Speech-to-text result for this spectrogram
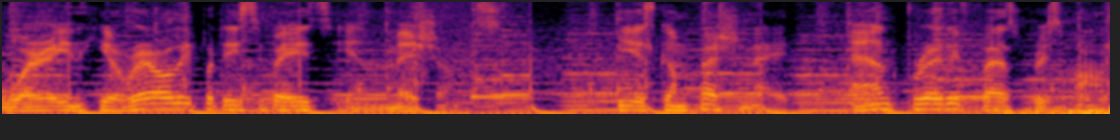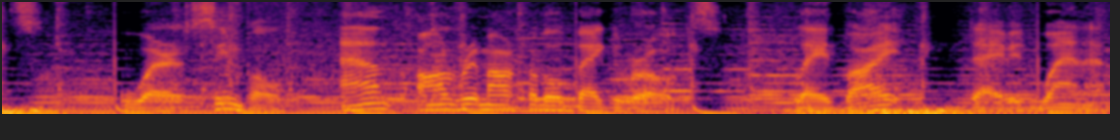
wherein he rarely participates in missions. He is compassionate and pretty fast response, wears simple and unremarkable baggy robes, played by David Wenham.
